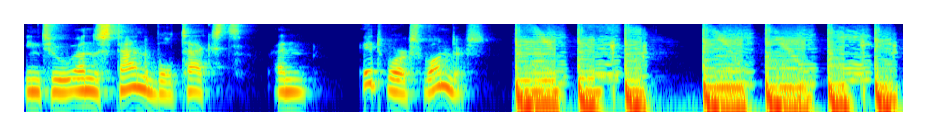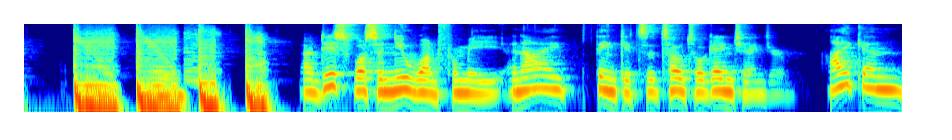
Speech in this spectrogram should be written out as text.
into understandable text, and it works wonders. Now, this was a new one for me, and I think it's a total game changer. I can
